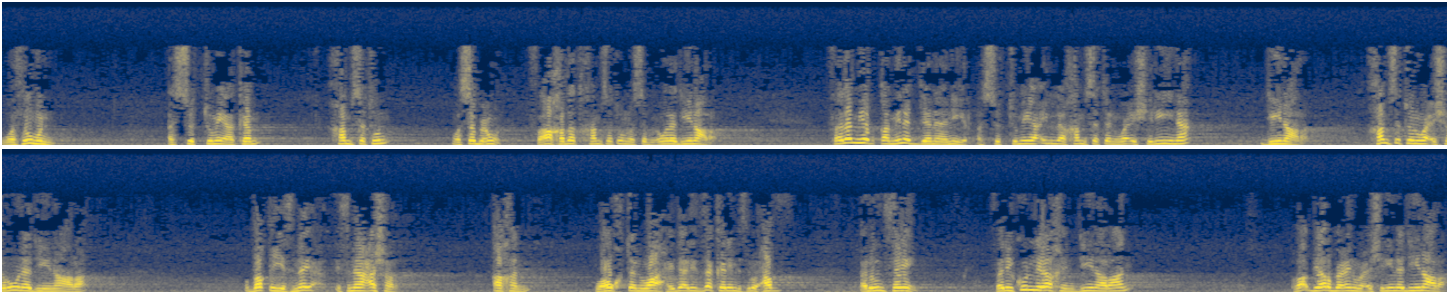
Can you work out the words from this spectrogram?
وثمن الستمائة كم؟ خمسة وسبعون فأخذت خمسة وسبعون دينارا. فلم يبق من الدنانير الستمائة إلا خمسة وعشرين دينارا. خمسة وعشرون دينارا بقي اثني عشر أخا وأختا واحدة للذكر مثل حظ الأنثيين. فلكل أخ ديناران بأربع وعشرين دينارا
